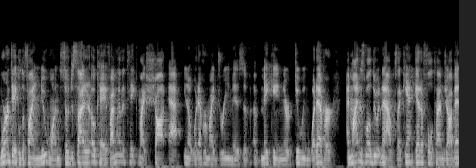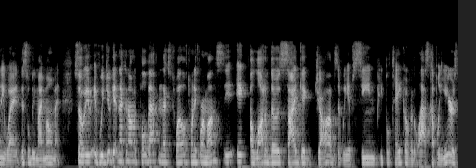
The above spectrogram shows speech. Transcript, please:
weren't able to find new ones. So decided, okay, if I'm going to take my shot at you know whatever my dream is of of making or doing whatever, I might as well do it now because I can't get a full time job anyway. This will be my moment. So if, if, we do get an economic pullback in the next 12, 24 months, it, it, a lot of those side gig jobs that we have seen people take over the last couple years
